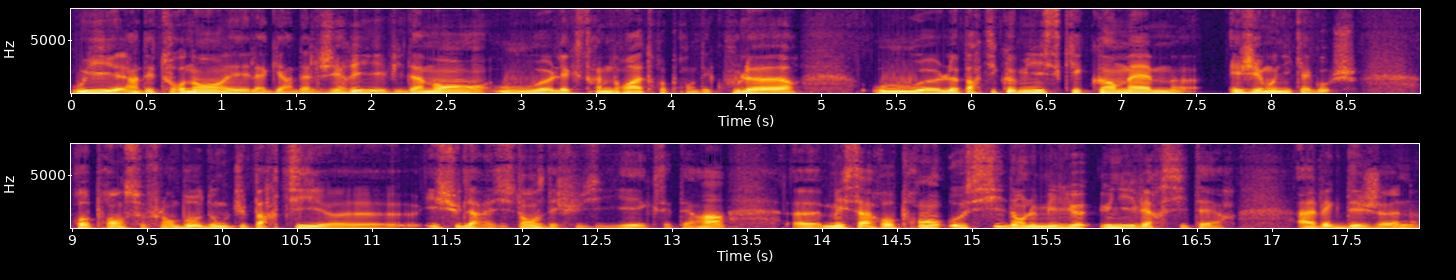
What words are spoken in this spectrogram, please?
Oui, un des tournants est la guerre d'Algérie, évidemment, où euh, l'extrême droite reprend des couleurs, où euh, le Parti communiste, qui est quand même hégémonique à gauche, reprend ce flambeau donc du parti euh, issu de la résistance, des fusillés, etc. Euh, mais ça reprend aussi dans le milieu universitaire, avec des jeunes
